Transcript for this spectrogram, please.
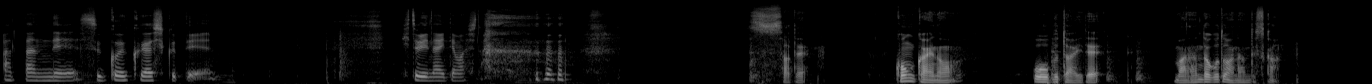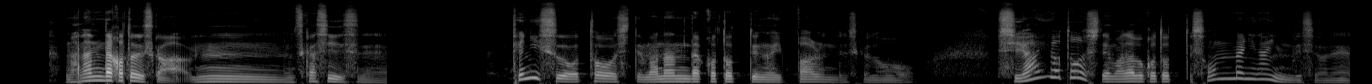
あったんですっごい悔しくて一人泣いてました。さて今回の大舞台で学んだことは何ですか？学んだことですか？うーん難しいですねテニスを通して学んだことっていうのはいっぱいあるんですけど試合を通して学ぶことってそんなにないんですよね。や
